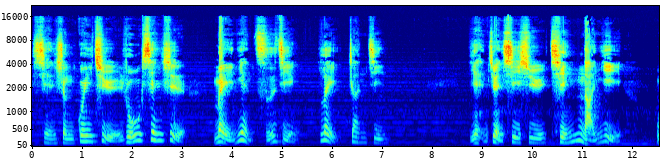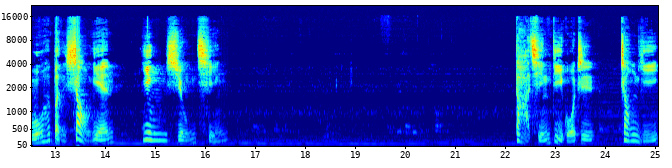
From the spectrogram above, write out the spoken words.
先生归去如先逝，每念此景泪沾襟。厌倦唏嘘情难抑，我本少年英雄情。大秦帝国之张仪、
